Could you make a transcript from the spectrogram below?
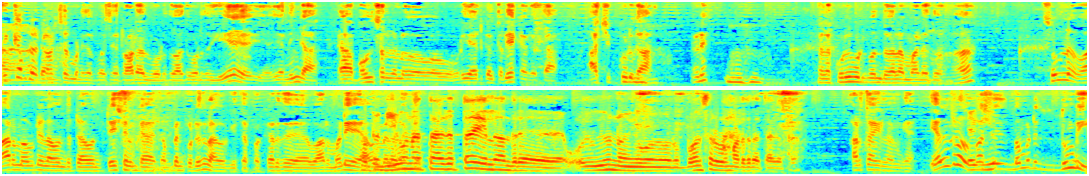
ಸಿಕ್ಕಾಪಟ್ಟೆ ಟಾರ್ಚರ್ ಮಾಡಿದಾರೆ ಬಸ್ ರಾಡಲ್ ಹೊಡೆದು ಅದು ಹೊಡೆದು ಏ ಏನ್ ಹಿಂಗ ಬೌನ್ಸರ್ಗಳು ಹೊಡಿಯಾಟ್ಗಳು ತಡಿಯಕ್ಕಾಗತ್ತಾ? ಆ ಚಿಕ್ಕ ಹುಡುಗ. ಎಲ್ಲ ಕುಡಿಬಿಟ್ಟು ಬಂದು ಎಲ್ಲ ಮಾಡೋದು ಹಾ ಸುಮ್ನೆ ವಾರ್ ಮಾಡ್ಬಿಟ್ಟು ಇಲ್ಲ ಒಂದು ಒಂದು ಸ್ಟೇಷನ್ ಕಂಪ್ಲೇಂಟ್ ಕೊಟ್ಟಿದ್ರೆ ಆಗೋಗಿತ್ತಪ್ಪ ಕರೆದು ವಾರ್ ಮಾಡಿ ಇವನ್ ಹತ್ತಾಗತ್ತಾ ಇಲ್ಲ ಅಂದ್ರೆ ಇವನು ಬೌನ್ಸರ್ ಮಾಡಿದ್ರೆ ಹತ್ತಾಗತ್ತಾ ಅರ್ಥ ಆಗಿಲ್ಲ ನಮ್ಗೆ ಎಲ್ರು ಬಂದ್ಬಿಟ್ಟು ದುಂಬಿ.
